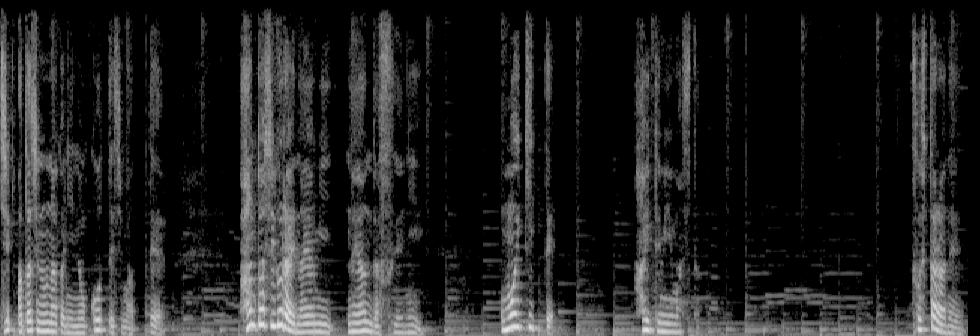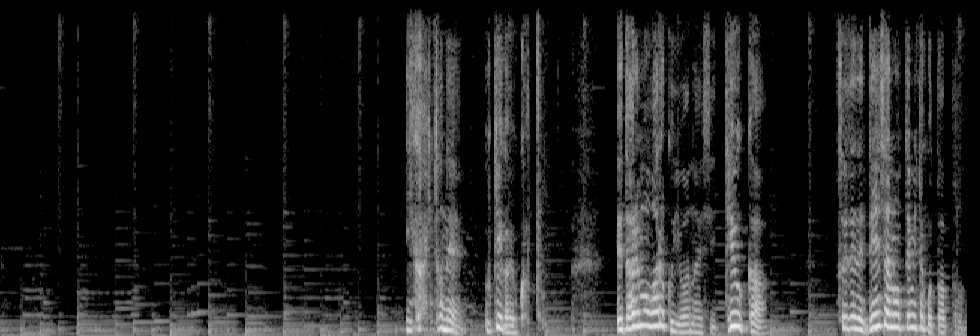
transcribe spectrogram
じ私の中に残ってしまって半年ぐらい悩み悩んだ末に思い切って履いてみました。そしたらね意外とね受けが良かった。え誰も悪く言わないしっていうかそれでね電車乗ってみたことあったの。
